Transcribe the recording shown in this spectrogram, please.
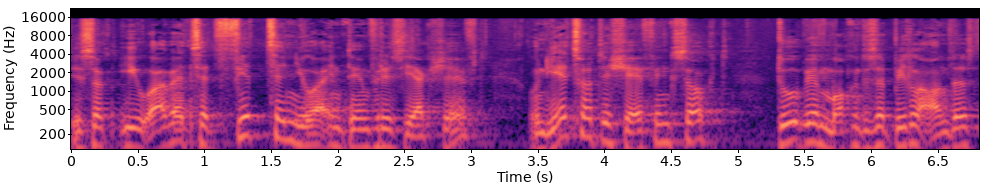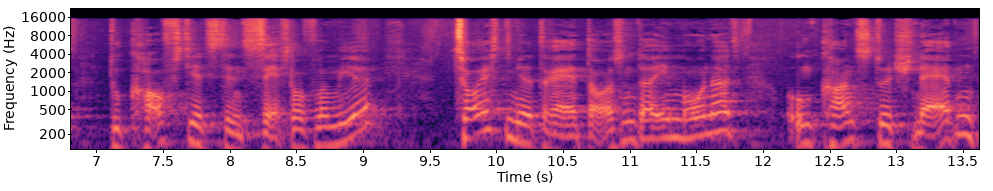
die sagt, ich arbeite seit 14 Jahren in dem Friseurgeschäft und jetzt hat die Chefin gesagt, du, wir machen das ein bisschen anders, du kaufst jetzt den Sessel von mir, zahlst mir 3000er im Monat und kannst dort schneiden,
